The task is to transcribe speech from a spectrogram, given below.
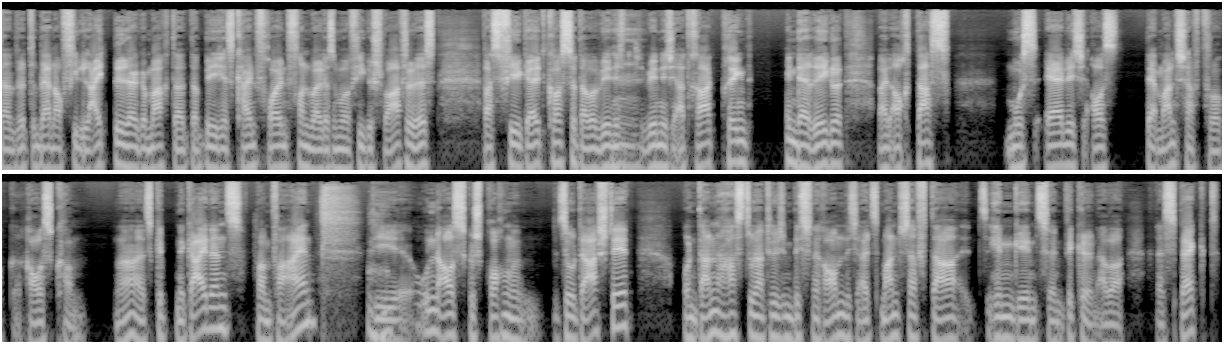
Da wird, werden auch viele Leitbilder gemacht. Da, da bin ich jetzt kein Freund von, weil das immer viel Geschwafel ist, was viel Geld kostet, aber wenig, mhm. wenig Ertrag bringt. In der Regel, weil auch das muss ehrlich aus der Mannschaft rauskommen. Ja, es gibt eine Guidance vom Verein, die mhm. unausgesprochen so dasteht. Und dann hast du natürlich ein bisschen Raum, dich als Mannschaft da hingehend zu entwickeln. Aber Respekt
